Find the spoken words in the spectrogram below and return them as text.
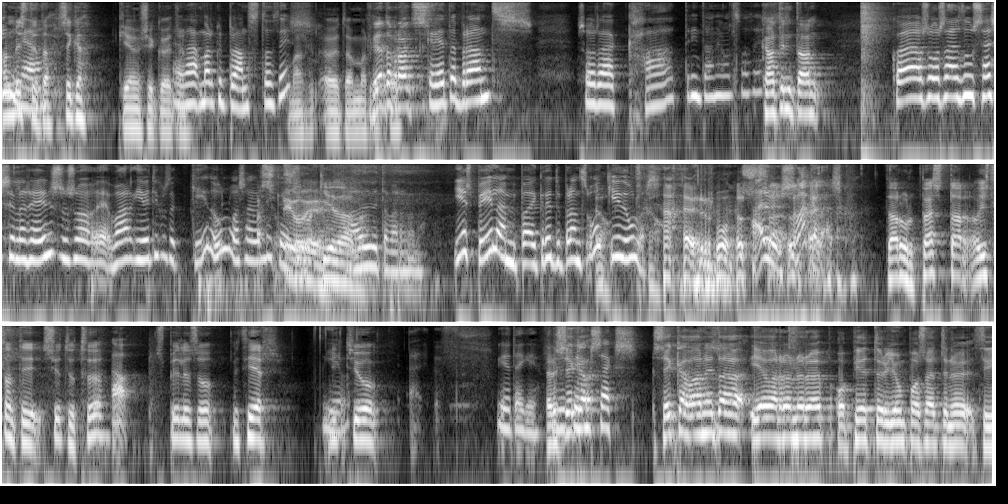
hann misti þetta Sigga. Gefum sig Er auðvitað Margrét Brandsdóttir. Greta Brands. Greta Brands. Svo er það Katrín Danivalsdóttir Katrín Dan Hvað, og svo sagði þú Cecilia Hreins og svo var, ég veit ekki hvort að Gíða Úlfars hafi líka hana Ég spilaði með bæði Gretu Brands og Gíða Úlfars. Það er rosa. Það eru svakalega sko. Það voru bestar á Íslandi 72 Já, Spiluðu svo með þér Ég- 90 og- ég veit ekki. Eru Sigga- 5-6 Sigga vann þetta, ég var runner up og Pétur Jumbo sætinu því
